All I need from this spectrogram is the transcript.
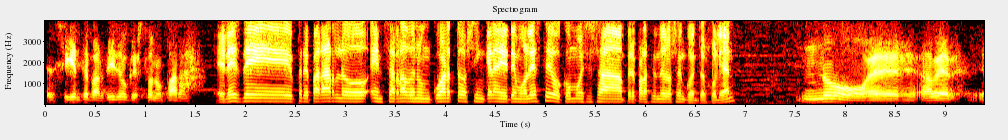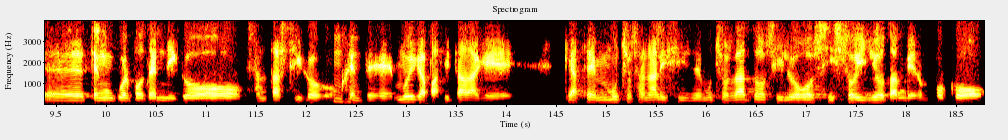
el siguiente partido, que esto no para. ¿Eres de prepararlo encerrado en un cuarto sin que nadie te moleste o cómo es esa preparación de los encuentros, Julián? No, eh, a ver, eh, tengo un cuerpo técnico fantástico, con gente muy capacitada que, que hace muchos análisis de muchos datos y luego si soy yo también un poco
